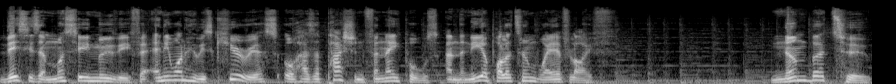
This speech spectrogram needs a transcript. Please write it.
This is a must-see movie for anyone who is curious or has a passion for Naples and the Neapolitan way of life. Number 2.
